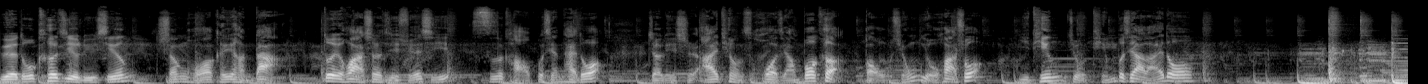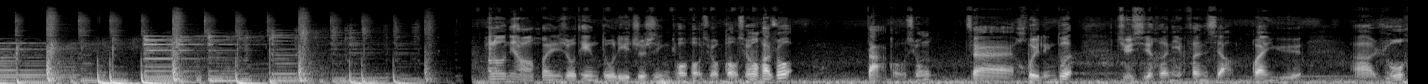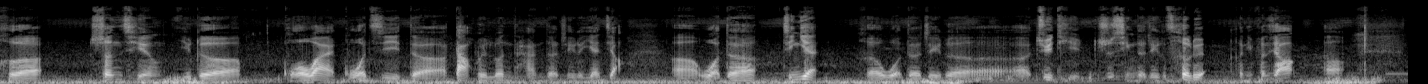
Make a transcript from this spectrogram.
阅读、科技、旅行，生活可以很大。对话设计、学习、思考不嫌太多。这里是 iTunes 获奖播客《狗熊有话说》，一听就停不下来的哦。Hello，你好，欢迎收听独立知识型脱口秀《狗熊有话说》。大狗熊在惠灵顿，继续和你分享关于啊如何申请一个国外国际的大会论坛的这个演讲，啊，我的经验和我的这个呃具体执行的这个策略和你分享啊。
